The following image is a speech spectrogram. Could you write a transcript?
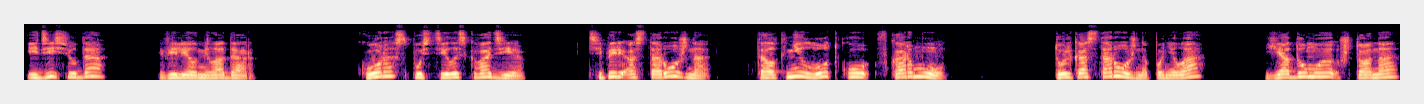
«Иди сюда», — велел Милодар. Кора спустилась к воде. «Теперь осторожно толкни лодку в корму». «Только осторожно, поняла? Я думаю, что она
